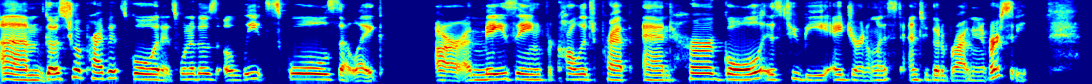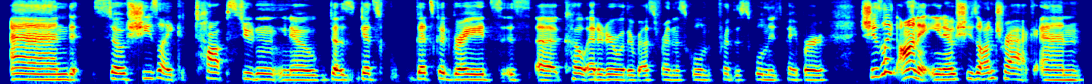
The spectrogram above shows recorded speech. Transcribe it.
um, goes to a private school, and it's one of those elite schools that like are amazing for college prep and her goal is to be a journalist and to go to Brown University. And so she's like top student, you know, does gets gets good grades, is a co-editor with her best friend the school for the school newspaper. She's like on it, you know, she's on track and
